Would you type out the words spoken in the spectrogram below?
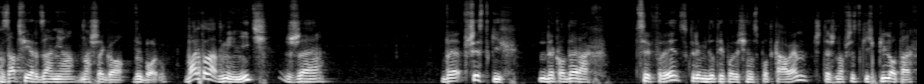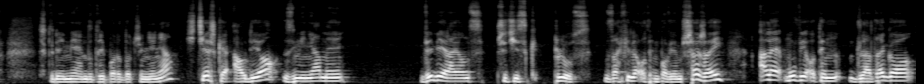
zatwierdzania naszego wyboru. Warto nadmienić, że we wszystkich dekoderach cyfry, z którymi do tej pory się spotkałem, czy też na wszystkich pilotach, z którymi miałem do tej pory do czynienia, ścieżkę audio zmieniamy wybierając przycisk plus. Za chwilę o tym powiem szerzej, ale mówię o tym dlatego,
